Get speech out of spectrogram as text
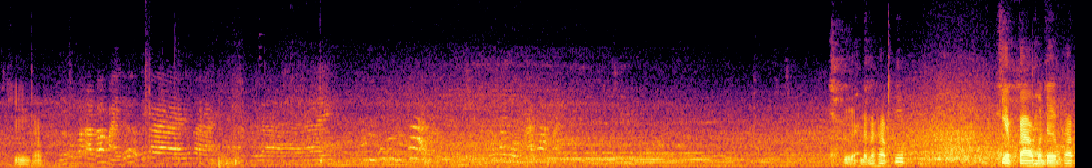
โอเคครับเปิดแล้วนะครับปุ๊บเทียบกาวเหมือนเดิมครับ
